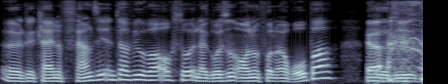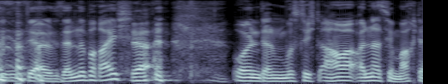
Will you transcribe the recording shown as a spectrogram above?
äh, ein kleines Fernsehinterview war auch so in der Größenordnung von Europa, ja. also die, die, der Sendebereich. Ja. Und dann musste ich, aber anders gemacht,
